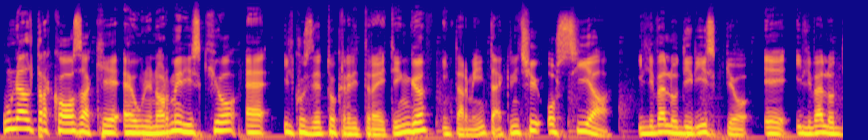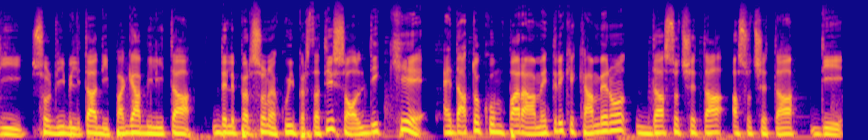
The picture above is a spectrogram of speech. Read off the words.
Un'altra cosa che è un enorme rischio è il cosiddetto credit rating in termini tecnici, ossia il livello di rischio e il livello di solvibilità, di pagabilità delle persone a cui prestate i soldi che è dato con parametri che cambiano da società a società di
